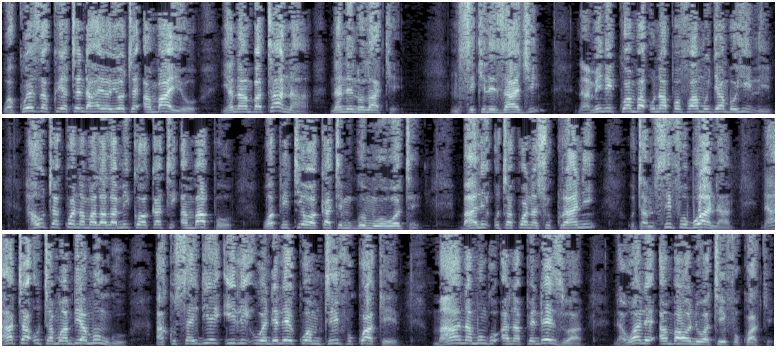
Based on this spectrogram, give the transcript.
wa kuweza kuyatenda hayo yote ambayo yanaambatana na neno lake. Msikilizaji naamini kwamba unapofahamu jambo hili hautakuwa na malalamiko wakati ambapo wapitia wakati mgumu wowote bali utakuwa na shukrani utamsifu bwana na hata utamwambia mungu akusaidie ili uendelee kuwa mtiifu kwake maana mungu anapendezwa na wale ambao ni watiifu kwake.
